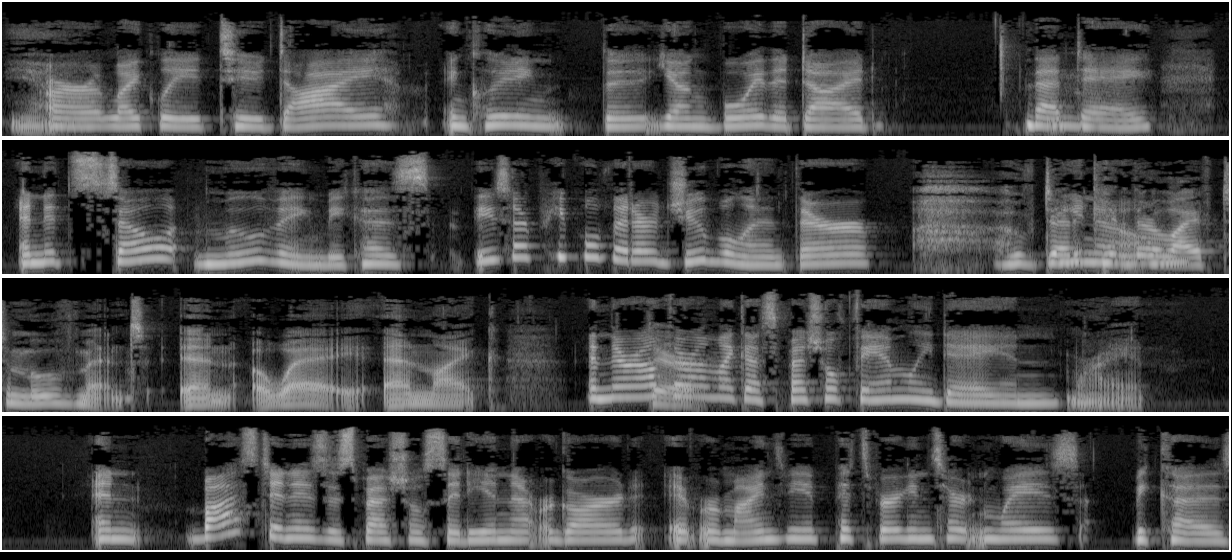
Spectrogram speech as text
Yeah. are likely to die, including the young boy that died that Mm. day. And it's so moving because these are people that are jubilant. They're Who've dedicated their know. life to movement in a way and like and they're out there They're- on like a special family day and right. and Boston is a special city in that regard. It reminds me of Pittsburgh in certain ways because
